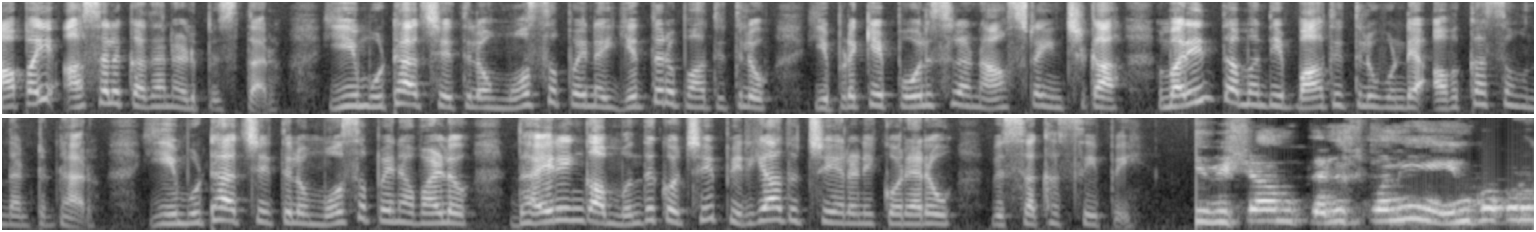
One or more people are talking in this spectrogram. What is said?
ఆపై అసలు కథ నడిపిస్తారు. ఈ ముఠా చేతిలో మోసపోయిన ఇద్దరు బాధితులు ఇప్పటికే పోలీసులను ఆశ్రయించగా మరింత మంది బాధితులు ఉండే అవకాశం ఉందంటున్నారు. ఈ ముఠా చేతిలో మోసపోయిన వాళ్ళు ధైర్యంగా ముందుకొచ్చి ఫిర్యాదు చేయాలని కోరారు విశాఖ సిపి. ఈ విషయం తెలుసుకొని ఇంకొకడు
